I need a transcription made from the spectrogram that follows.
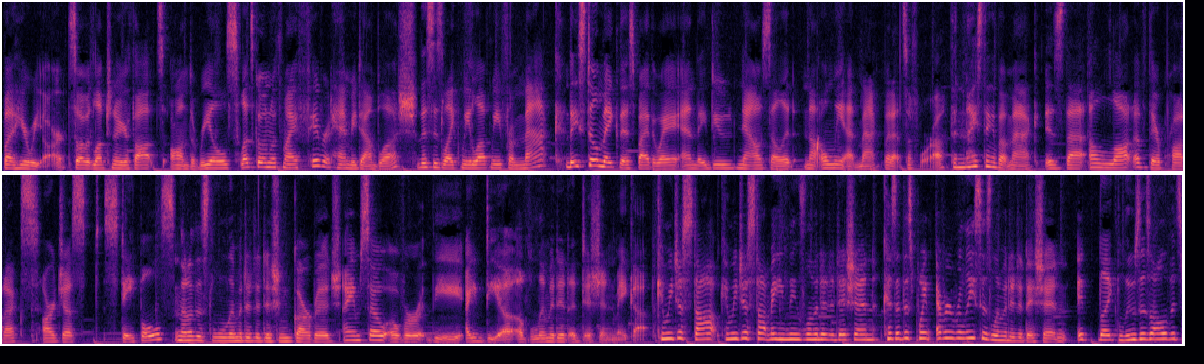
but here we are. So I would love to know your thoughts on the reels. Let's go in with my favorite hand-me-down blush. This is Like Me Love Me from MAC. They still make this, by the way, and they do now sell it not only at MAC, but at Sephora. The nice thing about MAC is that a lot of their products are just staples. None of this limited edition garbage. I am so over the idea of limited edition makeup. Can we just stop? Can we just stop making things limited edition? Because at this point, every release is limited edition. It like loses all of its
